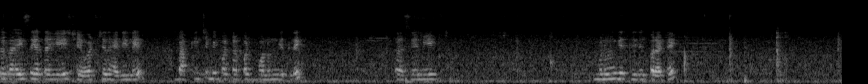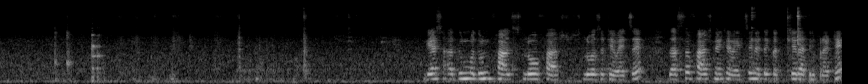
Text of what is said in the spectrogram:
तर गाईस आता हे शेवटचे राहिलेले. बाकीचे मी पटापट बनवून घेतले. तसे मी बनवून घेतलेले पराठे. गॅस अधूनमधून फास्ट स्लो फास्ट स्लो असं ठेवायचं आहे जास्त फास्ट नाही ठेवायचं नाही तर कच्चे राहतील पराठे.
